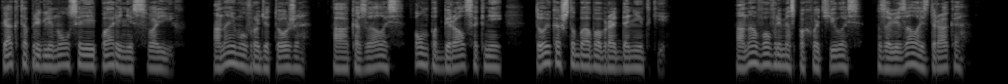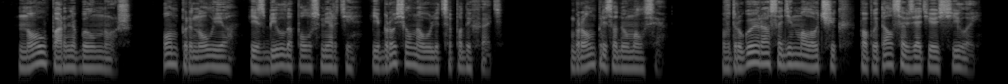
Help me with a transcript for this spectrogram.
Как-то приглянулся ей парень из своих. Она ему вроде тоже, а оказалось, он подбирался к ней только чтобы обобрать до нитки. Она вовремя спохватилась, завязалась драка, но у парня был нож. Он пырнул ее, избил до полусмерти и бросил на улице подыхать. Брон призадумался. В другой раз один молодчик попытался взять ее силой,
